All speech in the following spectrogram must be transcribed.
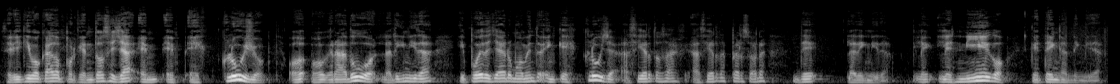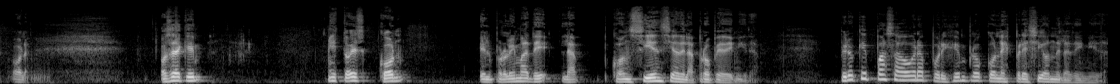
Sería equivocado porque entonces ya em, em, excluyo o, gradúo la dignidad y puede llegar un momento en que excluya a, ciertos, a ciertas personas de la dignidad. les niego que tengan dignidad. Hola. O sea que esto es con el problema de la conciencia de la propia dignidad. Pero ¿qué pasa ahora, por ejemplo, con la expresión de la dignidad?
